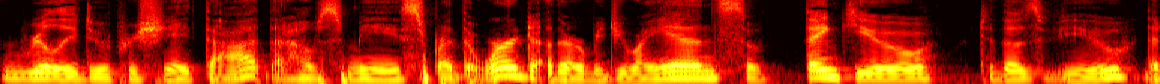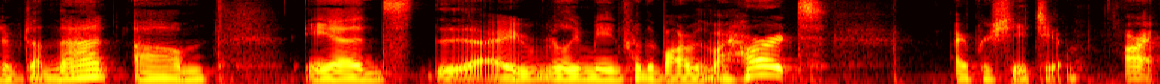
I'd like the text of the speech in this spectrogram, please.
really do appreciate that. That helps me spread the word to other OBGYNs. So thank you to those of you that have done that. Um, and I really mean from the bottom of my heart, I appreciate you. All right.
